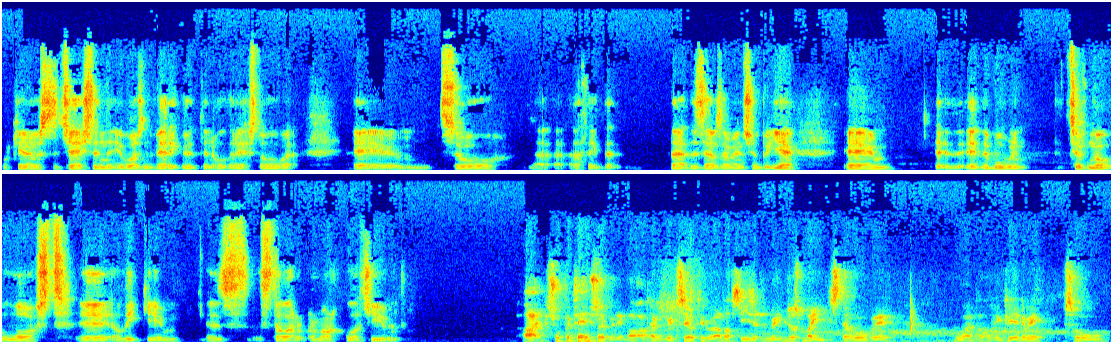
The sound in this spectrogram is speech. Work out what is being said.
were kind of suggesting that he wasn't very good and all the rest of it. Um, so I, I, think that that deserves a mention. But yeah, um, at, at, the moment, to have not lost uh, a league game is still a remarkable achievement. Aye, so potentially when they matter how good Celtic were this season, Rangers might still be win the league anyway. So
